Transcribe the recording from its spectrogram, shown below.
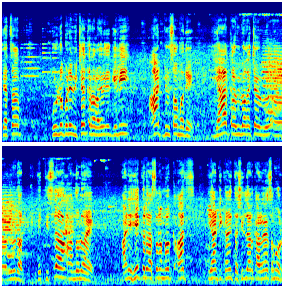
त्याचा पूर्णपणे विचार करावा लागेल की गेली आठ दिवसामध्ये या का विभागाच्या विरोधात हे तिसरं आंदोलन आहे. आणि हे करत असताना मग आज या ठिकाणी तहसीलदार कार्यालयासमोर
